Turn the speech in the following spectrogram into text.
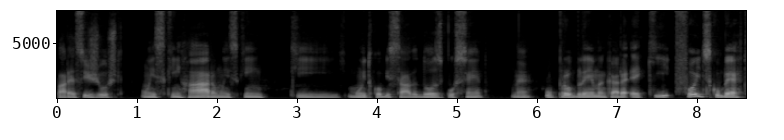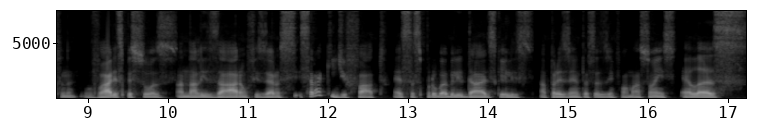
parece justo. Uma skin rara, uma skin que muito cobiçada, 12% né? O problema, cara, é que foi descoberto, né? Várias pessoas analisaram, fizeram. Será que de fato essas probabilidades que eles apresentam, essas informações, elas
